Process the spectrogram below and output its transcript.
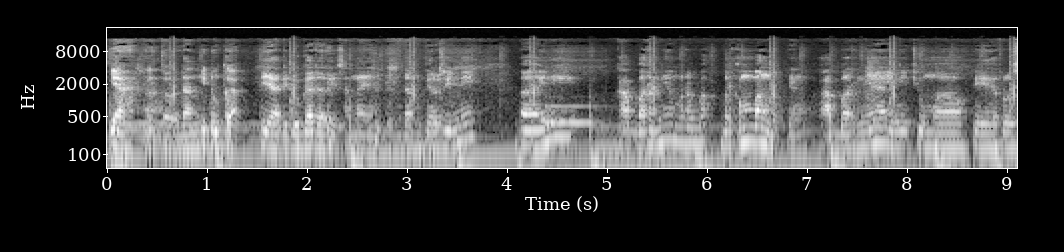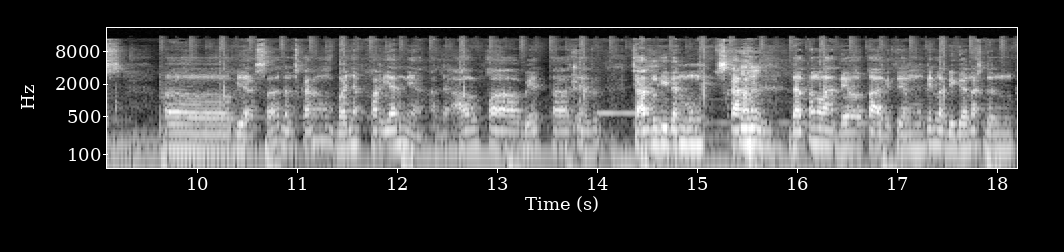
Ya, Nah, itu dan diduga. untuk- iya diduga dari sana ya. Dan virus ini eh, ini kabarnya merebak berkembang dok. Yang kabarnya ini cuma virus eh, biasa dan sekarang banyak variannya. Ada alpha, beta, Char- Charlie dan mungkin sekarang datanglah delta gitu yang mungkin lebih ganas dan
